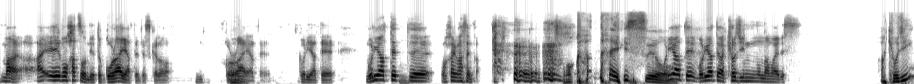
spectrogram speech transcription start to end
まあ、あ英語発音で言うとゴライアテですけど、ゴライアテ、ゴリアテ。ゴリアテってわかりませんか、わかんないっすよゴ。リアテ、ゴリアテは巨人の名前です。あ、巨人？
